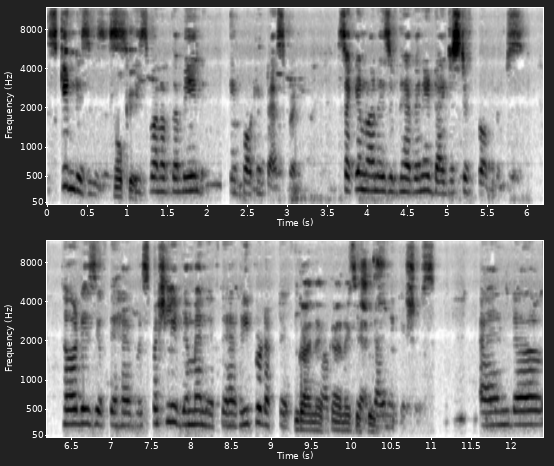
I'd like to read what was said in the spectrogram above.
skin diseases. Okay. is one of the main important aspect. Second one is if they have any digestive problems. Third is if they have, especially women, if they have reproductive Gynec- gynec yeah, issues. gynec issues. And uh,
